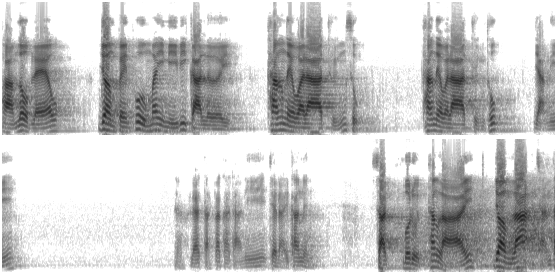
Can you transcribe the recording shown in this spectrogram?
ความโลภแล้ว ย่อมเป็นผู้ไม่มีวิการเลย ทั้งในเวลาถึงสุข ทั้งในเวลาถึงทุกข์อย่างนี้ และตัดประกาศานี้จะไหนครั้งหนึ่ง สัตว์บุรุษทั้งหลาย ย่อมละฉันท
